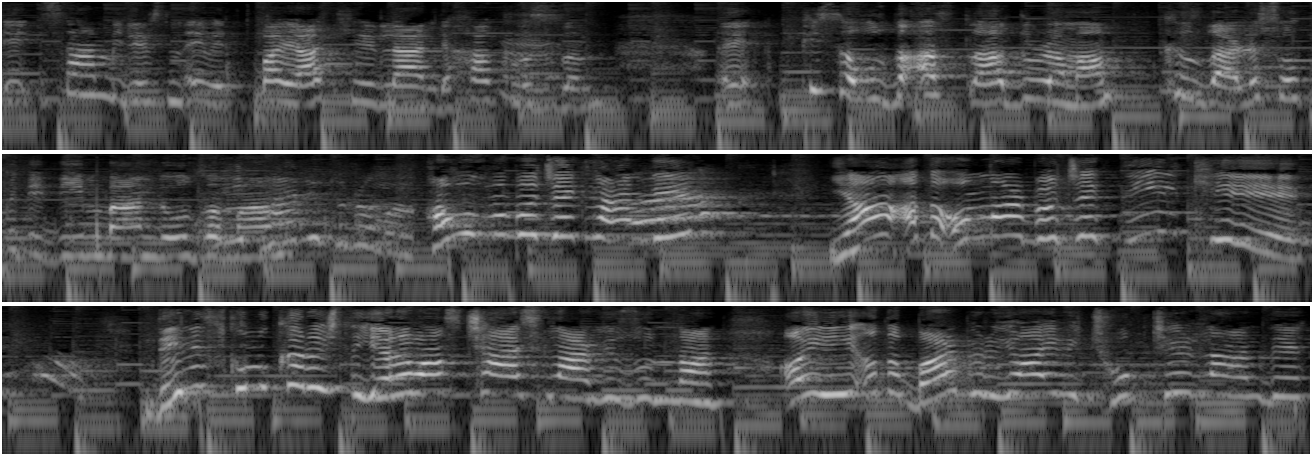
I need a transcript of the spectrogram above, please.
E, sen bilirsin evet bayağı kirlendi. Haklısın. E, pis havuzda asla duramam. Kızlarla sohbet edeyim ben de o zaman. Nerede duramam? Havuz mu böceklendi? Ya ada onlar böcek değil ki. Deniz kumu karıştı yaramaz Chelsea'ler yüzünden. Ay ada Barbie rüya evi çok kirlendi.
